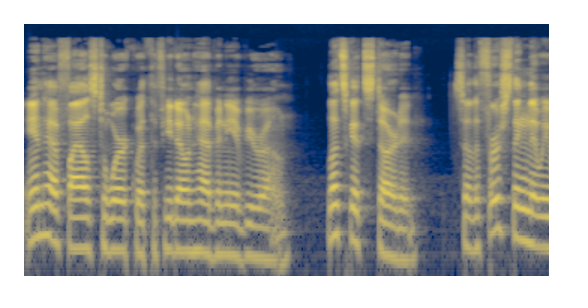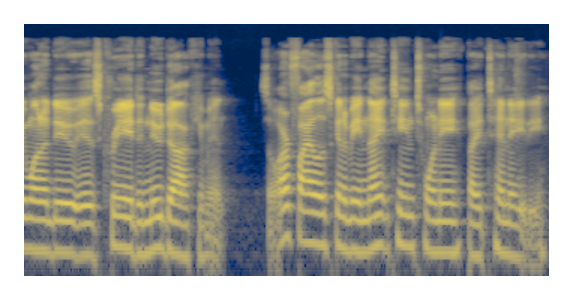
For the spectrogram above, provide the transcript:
and have files to work with if you don't have any of your own. Let's get started. So the first thing that we want to do is create a new document. So our file is going to be 1920 by 1080.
